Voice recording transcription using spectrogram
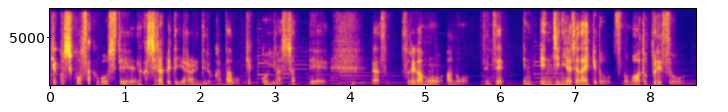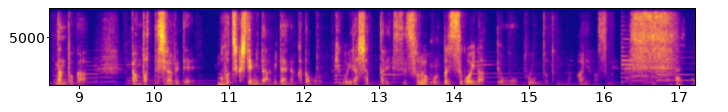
結構試行錯誤してなんか調べてやられてる方も結構いらっしゃって、うん、それがもうあの全然エンジニアじゃないけどそのワードプレスをなんとか頑張って調べて構築してみたみたいな方も結構いらっしゃったりしてそれは本当にすごいなって思うポイントとありますね。確か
